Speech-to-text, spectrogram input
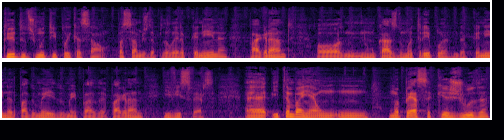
de desmultiplicação. Passamos da pedaleira pequenina para a grande, ou no caso de uma tripla, da pequenina para do meio, do meio para a, para a grande e vice-versa. Uh, e também é um, um, uma peça que ajuda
